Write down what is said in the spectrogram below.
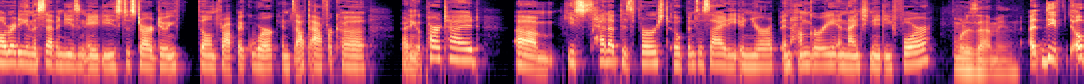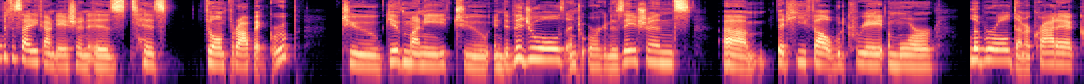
already in the 70s and 80s to start doing philanthropic work in South Africa, fighting apartheid. Um, he set up his first open society in Europe in Hungary in 1984. What does that mean? Uh, the Open Society Foundation is his philanthropic group to give money to individuals and to organizations um, that he felt would create a more liberal, democratic,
